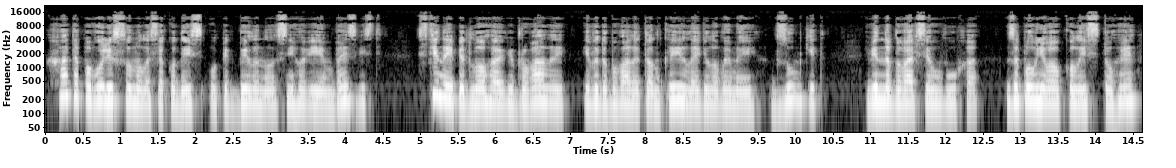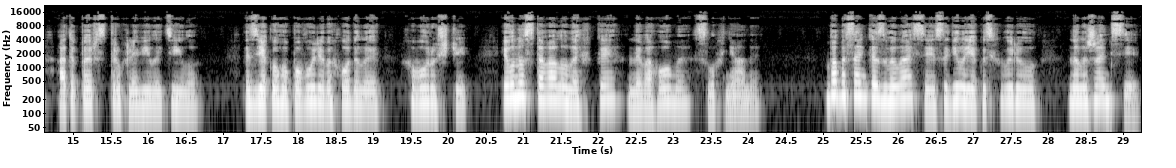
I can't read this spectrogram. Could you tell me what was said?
Хата поволі сунулася кудись у підбілену сніговієм безвість, стіни і підлога вібрували і видобували тонкий, ледь уловимий дзумкіт, він набивався у вуха, заповнював колись туге, а тепер струхлявіле тіло, з якого поволі виходили хворощі і воно ставало легке, невагоме, слухняне. Баба Санька звелася і сиділа якусь хвилю на лежанці,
